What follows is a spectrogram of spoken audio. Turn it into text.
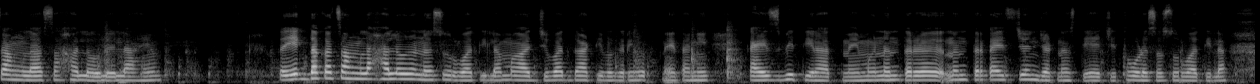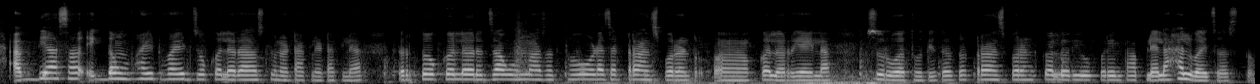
चांगला असं हलवलेलं आहे. तर एकदा का चांगलं हलवलं ना सुरुवातीला मग अजिबात गाठी वगैरे होत नाहीत आणि काहीच भीती राहत नाही. मग नंतर नंतर काहीच झंझट नसते याची थोडंसं सुरुवातीला. अगदी असा एकदम व्हाईट व्हाईट जो कलर असतो ना टाकल्या टाकल्या तर तो कलर जाऊन असा थोडासा ट्रान्सपरंट कलर यायला सुरुवात होते. तर तो ट्रान्सपरंट कलर येऊपर्यंत आपल्याला हलवायचं असतं.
